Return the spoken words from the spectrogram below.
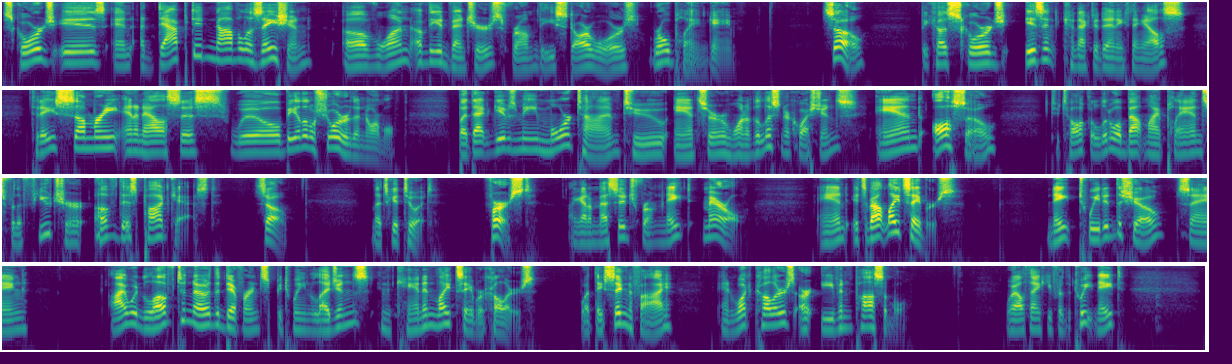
Scourge is an adapted novelization of one of the adventures from the Star Wars role playing game. So, because Scourge isn't connected to anything else, Today's summary and analysis will be a little shorter than normal, but that gives me more time to answer one of the listener questions and also to talk a little about my plans for the future of this podcast. So, let's get to it. First, I got a message from Nate Merrill, and it's about lightsabers. Nate tweeted the show saying, I would love to know the difference between Legends and canon lightsaber colors what they signify, and what colors are even possible. Well, thank you for the tweet, Nate.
